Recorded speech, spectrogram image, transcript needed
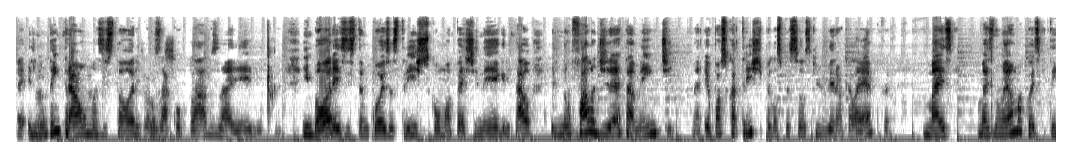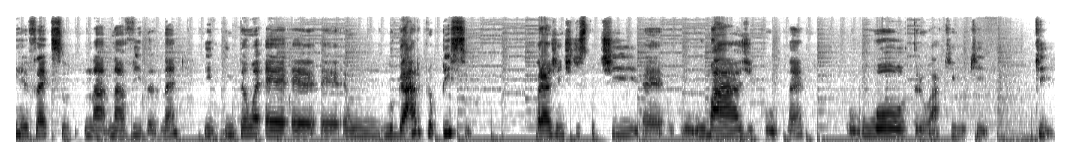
É, ele não tem traumas históricos tem traumas. acoplados a ele. Embora existam coisas tristes, como a peste negra e tal, ele não fala diretamente. Né? Eu posso ficar triste pelas pessoas que viveram aquela época, mas, mas não é uma coisa que tem reflexo na, na vida, né? E, então é, é, é, é, um lugar propício para a gente discutir é, o, o, mágico, né? O, o, outro, aquilo que, que,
